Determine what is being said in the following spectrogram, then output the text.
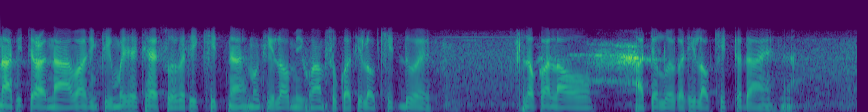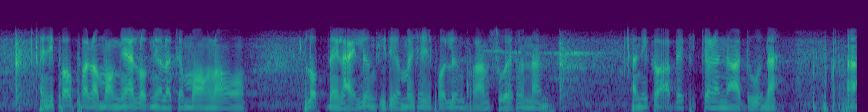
น่าพิจารณาว่าจริง ๆ ไม่ใช่แค่สวยกว่าที่คิดนะ บางทีเรามีความสุขกว่าที่เราคิดด้วย แล้วก็เราอาจจะรวยกว่าที่เราคิดก็ได้นะอันนี้เพราะพอเรามองแง่ลบเนี่ยเราจะมองเราลบในหลายเรื่องทีเดียวไม่ใช่เฉพาะเรื่องความสวยเท่านั้น อันนี้ก็เอาไปพิจารณาดูนะ อะ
